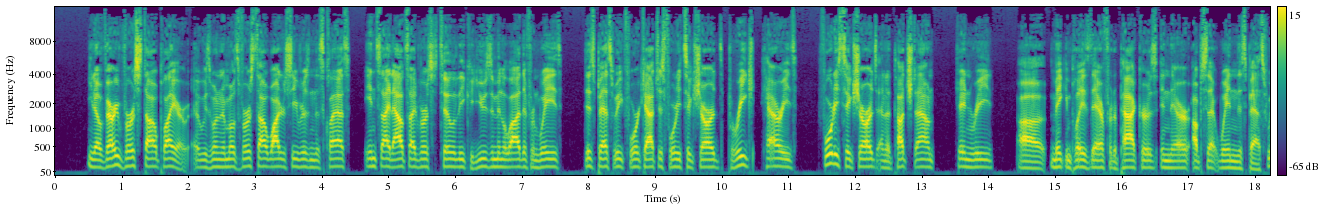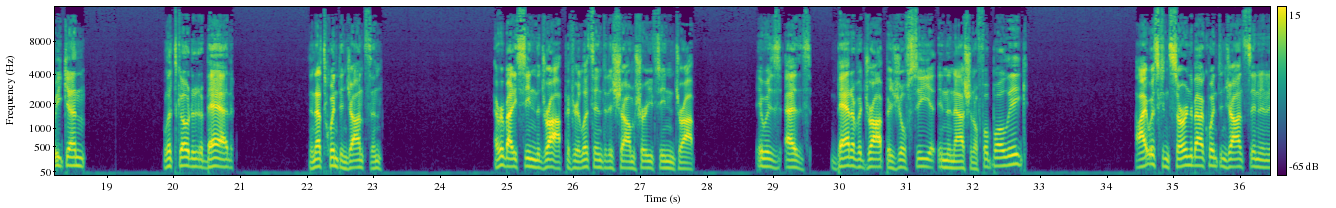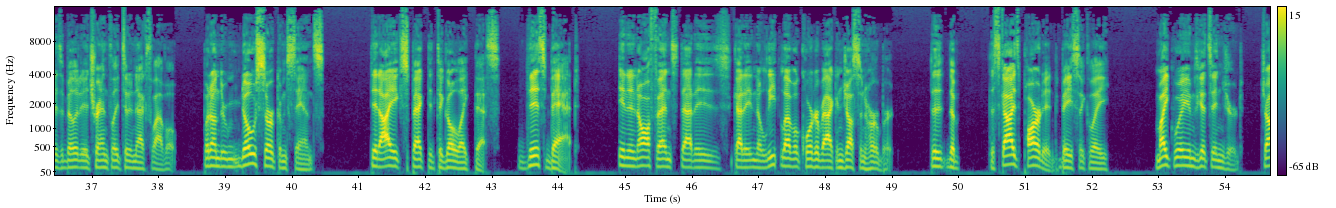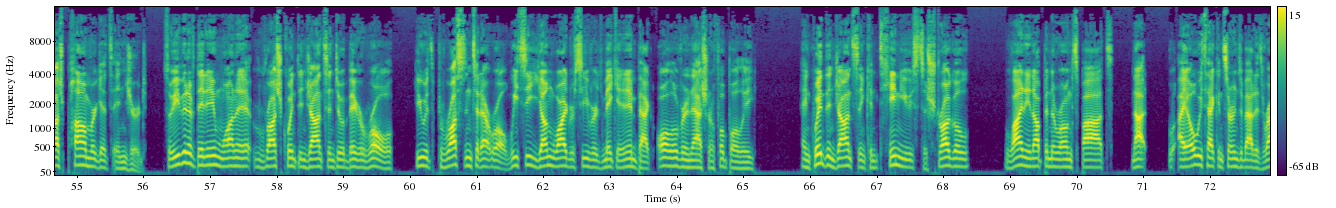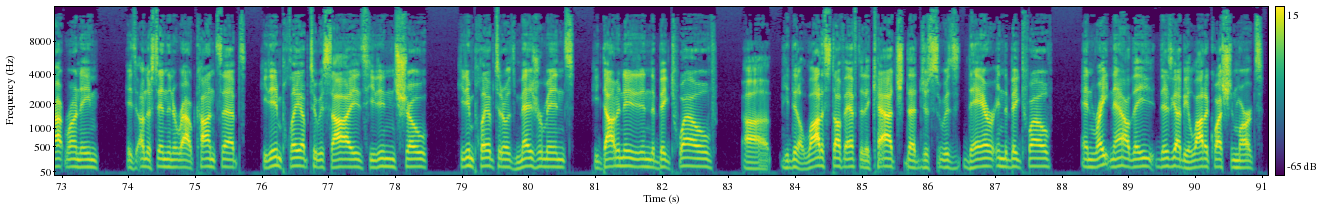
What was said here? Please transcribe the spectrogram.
you know, very versatile player. It was one of the most versatile wide receivers in this class. Inside, outside versatility. Could use him in a lot of different ways. This past week, four catches, 46 yards, three carries, 46 yards and a touchdown. Jayden Reed uh, making plays there for the Packers in their upset win this past weekend. Let's go to the bad, and that's Quentin Johnston. Everybody's seen the drop. If you're listening to this show, I'm sure you've seen the drop. It was as bad of a drop as you'll see in the National Football League. I was concerned about Quentin Johnston and his ability to translate to the next level, but under no circumstance did I expect it to go like this, this bad, in an offense that is got an elite level quarterback in Justin Herbert. The the the skies parted basically. Mike Williams gets injured. Josh Palmer gets injured. So even if they didn't want to rush Quentin Johnston to a bigger role, he was thrust into that role. We see young wide receivers making an impact all over the National Football League. And Quentin Johnston continues to struggle, lining up in the wrong spots. Not I always had concerns about his route running, his understanding the route concepts. He didn't play up to his size. He didn't show he didn't play up to those measurements. He dominated in the Big 12. Uh, he did a lot of stuff after the catch that just was there in the Big 12. And right now, they there's got to be a lot of question marks.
